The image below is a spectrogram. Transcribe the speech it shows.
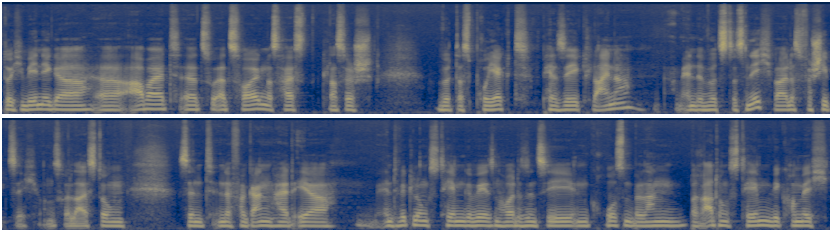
durch weniger äh, Arbeit äh, zu erzeugen. Das heißt, klassisch wird das Projekt per se kleiner. Am Ende wird es das nicht, weil es verschiebt sich. Unsere Leistungen sind in der Vergangenheit eher Entwicklungsthemen gewesen. Heute sind sie in großen Belangen Beratungsthemen. Wie komme ich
